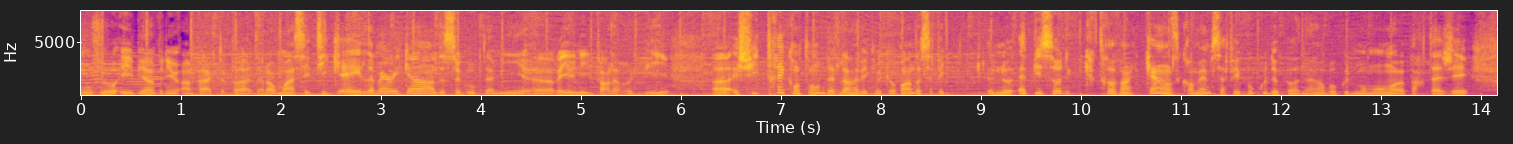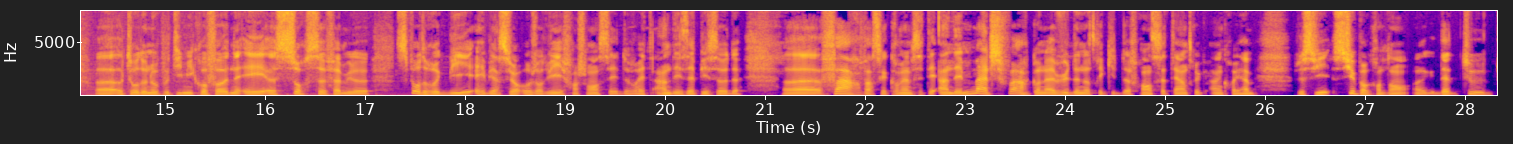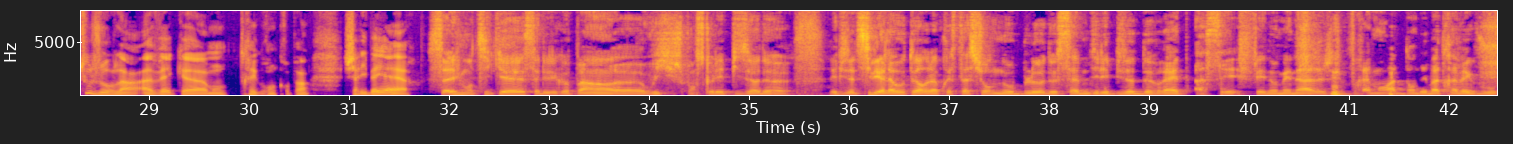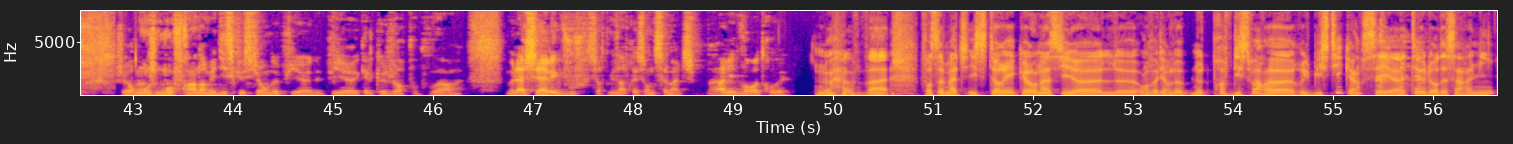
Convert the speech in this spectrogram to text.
bonjour et bienvenue à Impact Pod. Alors moi c'est TK, l'américain de ce groupe d'amis euh, réunis par le rugby. Euh, et je suis très content d'être là avec mes copains. Ça fait le épisode 95 quand même, ça fait beaucoup de bonheur, beaucoup de moments euh, partagés euh, autour de nos petits microphones et euh, sur ce fameux sport de rugby. Et bien sûr, aujourd'hui, franchement, c'est devrait être un des épisodes phares parce que quand même, c'était un des matchs phares qu'on a vu de notre équipe de France. C'était un truc incroyable. Je suis super content d'être toujours là avec mon très grand copain, Charlie Bayer. Salut mon ticket, salut les copains. oui, je pense que l'épisode, l'épisode s'il est à la hauteur de la prestation de nos bleus de samedi, l'épisode devrait être assez phénoménal. J'ai vraiment hâte d'en débattre avec vous. Je ronge mon frein dans mes discussions depuis euh, depuis euh, quelques jours pour pouvoir euh, me lâcher avec vous sur mes impressions de ce match. Ravi de vous retrouver. bah, pour ce match historique, on a aussi le, on va dire le, notre prof d'histoire rugbystique, hein, c'est Théodore de Saint-Rémy.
